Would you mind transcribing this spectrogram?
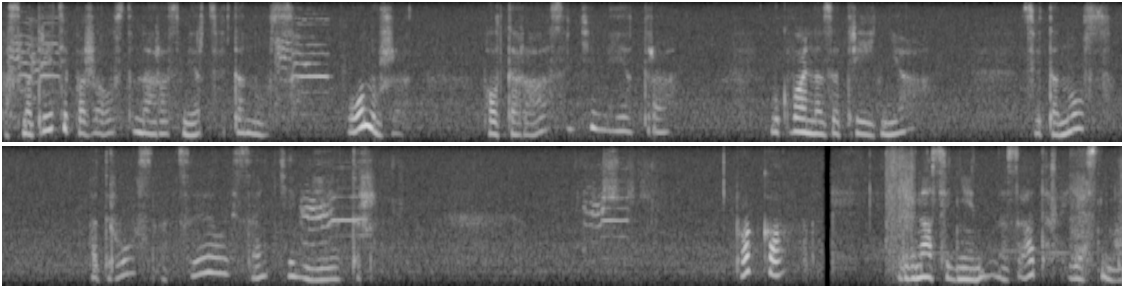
Посмотрите, пожалуйста, на размер цветоноса. Он уже полтора сантиметра. Буквально за три дня цветонос подрос на целый сантиметр. Пока! 12 дней назад я снимала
